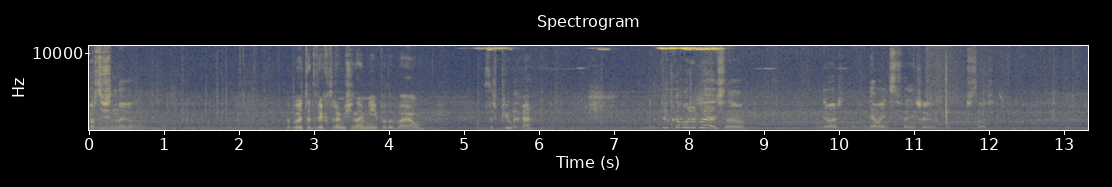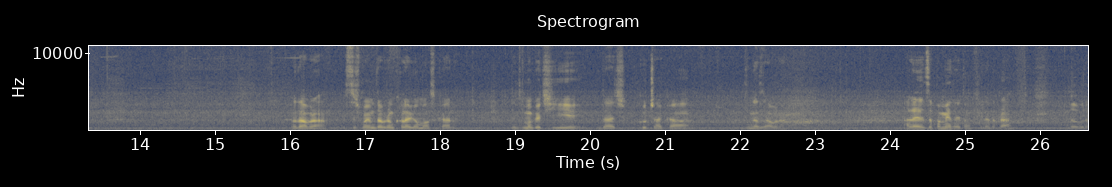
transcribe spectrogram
masz coś innego? To były te dwie, które mi się najmniej podobają. Chcesz piłkę? Tylko może być, no. Nie ma, nie ma nic fajniejszego czy coś. No dobra, jesteś moim dobrym kolegą, Oskar, więc mogę ci dać kurczaka dinozaura. Ale zapamiętaj tą chwilę, dobra? Dobra.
